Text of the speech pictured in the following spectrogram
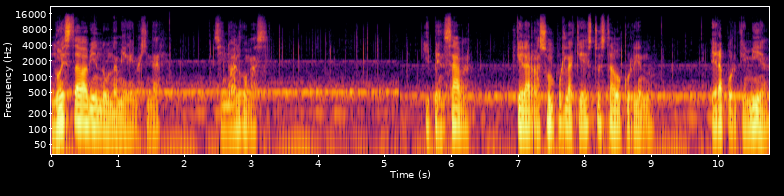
no estaba viendo una amiga imaginaria, sino algo más. Y pensaba que la razón por la que esto estaba ocurriendo era porque Mía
